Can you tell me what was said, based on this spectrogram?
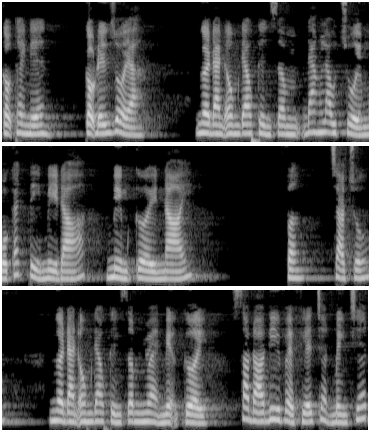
Cậu thanh niên, cậu đến rồi à? Người đàn ông đeo kính dâm đang lau chùi một cách tỉ mỉ đó, mỉm cười nói. Vâng, chào chú. Người đàn ông đeo kính dâm nhòe miệng cười, sau đó đi về phía Trần Minh Chết.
